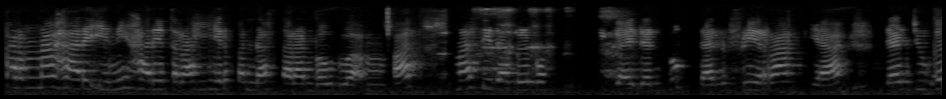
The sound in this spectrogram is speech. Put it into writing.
Karena hari ini hari terakhir pendaftaran bow 24 masih double box guidance book dan free rak ya. Dan juga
